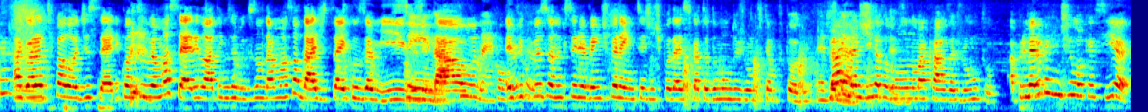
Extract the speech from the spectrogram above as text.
Agora tu falou de série. Quando tu vê uma série lá, tem os amigos, não dá uma saudade de sair com os amigos Sim, e dá tal. fu, né? Eu fico pensando que seria bem diferente se a gente pudesse ficar todo mundo junto o tempo todo. É Já verdade. imagina todo mundo numa casa junto. A primeiro que a gente enlouquecia,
